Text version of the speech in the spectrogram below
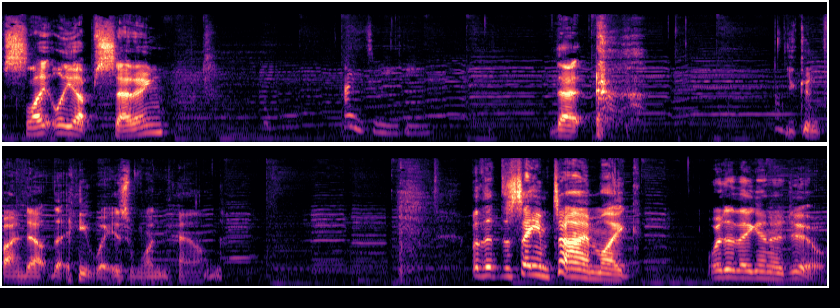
slightly upsetting Hi, sweetie. that you can find out that he weighs one pound. But at the same time, like, what are they gonna do?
